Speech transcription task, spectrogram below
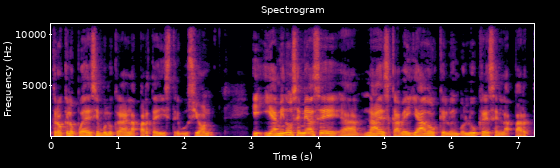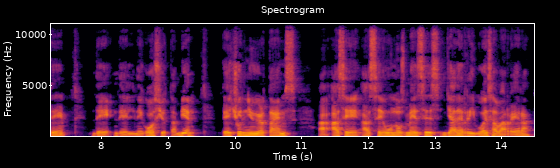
creo que lo puedes involucrar en la parte de distribución y, a mí no se me hace ah, nada descabellado que lo involucres en la parte del negocio también. De hecho, el New York Times ah, hace, hace unos meses ya derribó esa barrera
